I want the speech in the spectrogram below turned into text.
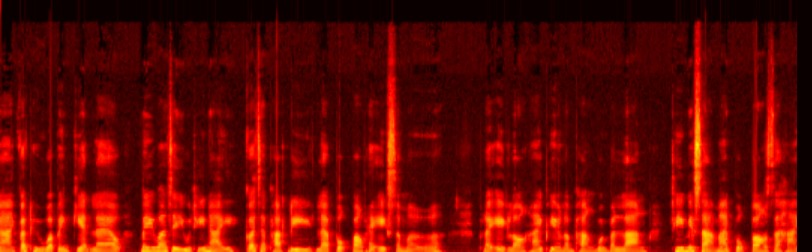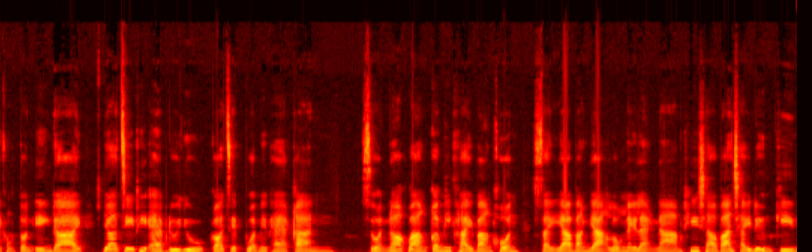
งานก็ถือว่าเป็นเกียรติแล้ว ไม่ว่าจะอยู่ที่ไหนก็จะพักดีและปกป้องพระเอกเสมอ พระเอกร้องไห้เพียงลำพังบนบัลลังก์ที่ไม่สามารถปกป้องสหายของตนเองได้ ยอจีที่แอบดูอยู่ก็เจ็บปวดไม่แพ้กัน ส่วนนอกวังก็มีใครบางคนใส่ยาบางอย่างลงในแหล่งน้ำที่ชาวบ้านใช้ดื่มกิน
